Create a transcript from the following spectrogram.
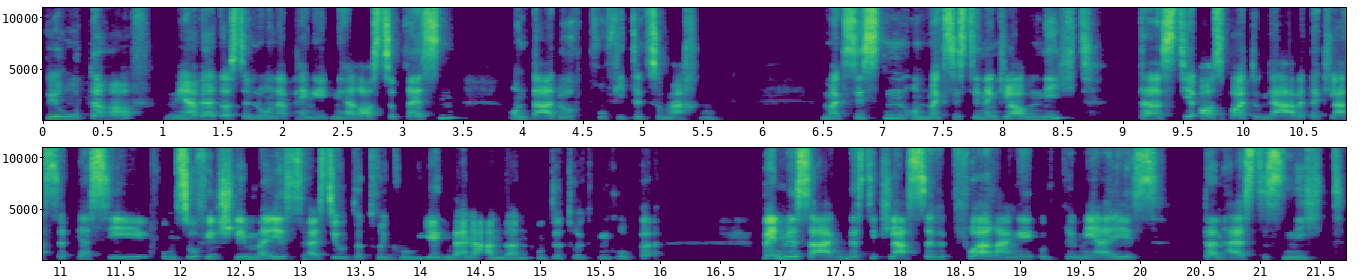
beruht darauf, Mehrwert aus den Lohnabhängigen herauszupressen und dadurch Profite zu machen. Marxisten und Marxistinnen glauben nicht, dass die Ausbeutung der Arbeiterklasse per se um so viel schlimmer ist als die Unterdrückung irgendeiner anderen unterdrückten Gruppe. Wenn wir sagen, dass die Klasse vorrangig und primär ist, dann heißt das nicht,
